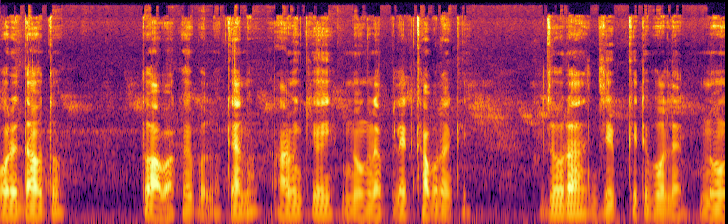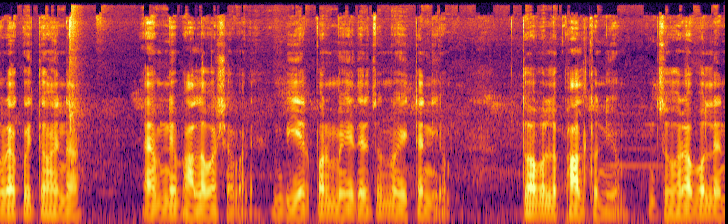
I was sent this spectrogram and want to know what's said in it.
ওরে দাও তো। তো অবাক হয়ে বলল, কেন? আমি কি ওই নোংরা প্লেট খাব নাকি? জোরা জিভ কেটে বললেন নোংরা কইতে হয় না, এমনি ভালোবাসা বাড়ে। বিয়ের পর মেয়েদের জন্য এটা নিয়ম। তোয়া বলল, ফালতু নিয়ম। জোহরা বললেন,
